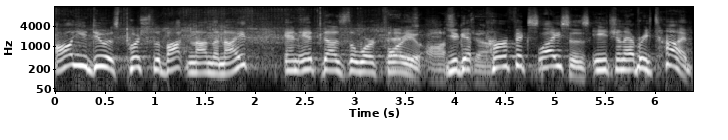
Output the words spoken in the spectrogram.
all you do is push the button on the knife and it does the work for that you. Awesome, you get John. perfect slices each and every time.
